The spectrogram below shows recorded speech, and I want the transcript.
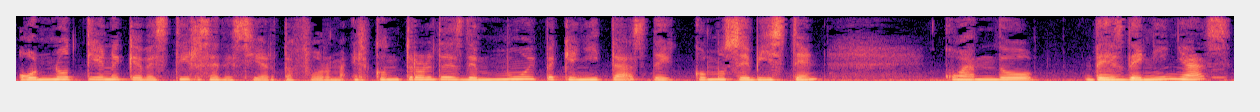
O no tiene que vestirse de cierta forma. El control desde muy pequeñitas de cómo se visten, cuando desde niñas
